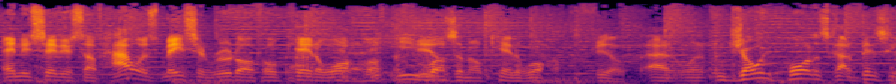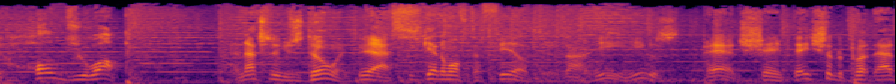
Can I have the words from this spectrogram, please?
and you say to yourself, "How is Mason Rudolph okay to walk Yeah, off the he field?" wasn't okay to walk off the field. Uh, when, when Joey Porter's got to basically hold you up, and that's what he was doing. Yes. to get him off the field. Dude. Nah, he he was bad shape. They should have put that.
